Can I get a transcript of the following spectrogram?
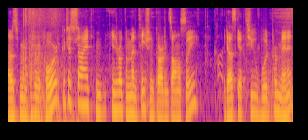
As we push way forward, could just try to interrupt the meditation gardens, honestly. He does get two wood per minute.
